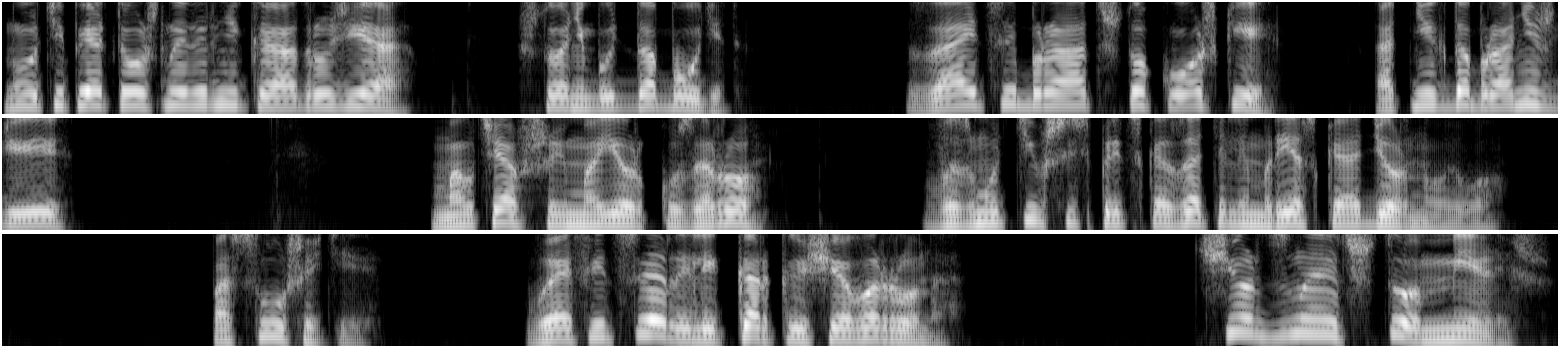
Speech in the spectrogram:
«Ну, теперь-то уж наверняка, друзья, что-нибудь добудет. Зайцы, брат, что кошки, от них добра не жди». Молчавший майор Кузаро, возмутившись предсказателем, резко одернул его. «Послушайте, вы офицер или каркающая ворона? Черт знает что, мелешь!»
